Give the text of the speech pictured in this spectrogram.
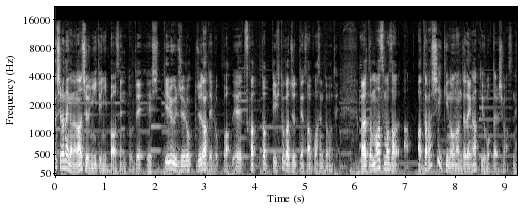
く知らないが72.2%で、え知っている16 17.6%で、使ったっていう人が10.3%なので、まあ、まずまずはあ新しい機能なんじゃないかなって思ったりしますね。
